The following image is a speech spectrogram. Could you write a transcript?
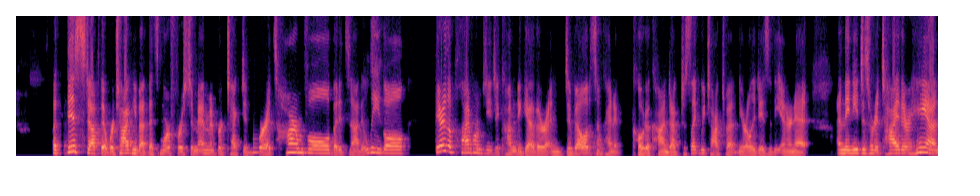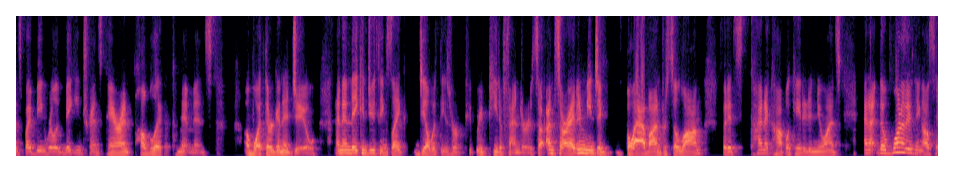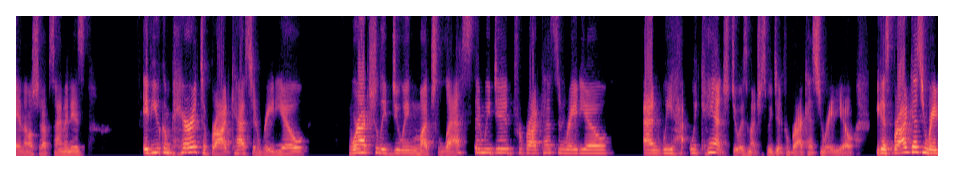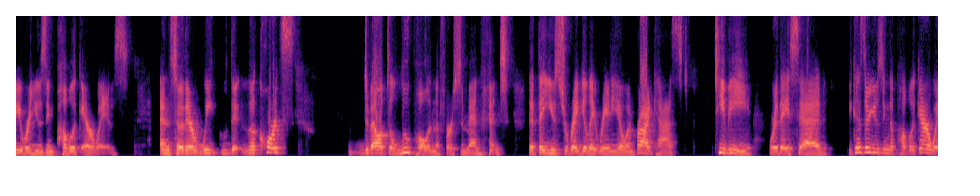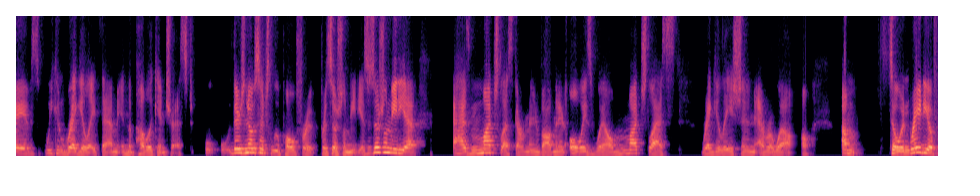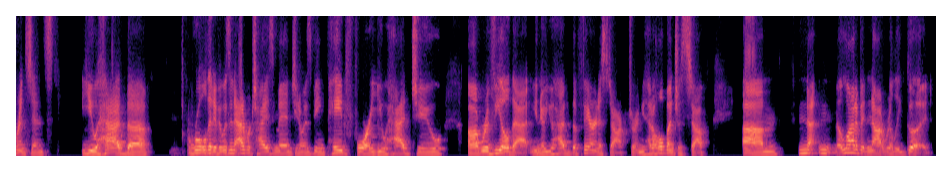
But this stuff that we're talking about that's more First Amendment protected, where it's harmful, but it's not illegal, there the platforms need to come together and develop some kind of code of conduct just like we talked about in the early days of the internet. And they need to sort of tie their hands by being really making transparent public commitments of what they're going to do. And then they can do things like deal with these repeat offenders. So i'm sorry i didn't mean to blab on for so long but it's kind of complicated and nuanced. And the one other thing i'll say and then i'll shut up simon is if you compare it to broadcast and radio we're actually doing much less than we did for broadcast and radio. And we ha- we can't do as much as we did for broadcast and radio because broadcast and radio we're using public airwaves. And so there we the, the courts developed a loophole in the first amendment that they used to regulate radio and broadcast tv where they said because they're using the public airwaves we can regulate them in the public interest. There's no such loophole for, for social media. So social media has much less government involvement. It always will, much less regulation ever will. Um, so in radio, for instance, you had the rule that if it was an advertisement, you know, was being paid for, you had to uh, reveal that. You know, you had the fairness doctrine, you had a whole bunch of stuff. Um, not, a lot of it not really good.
